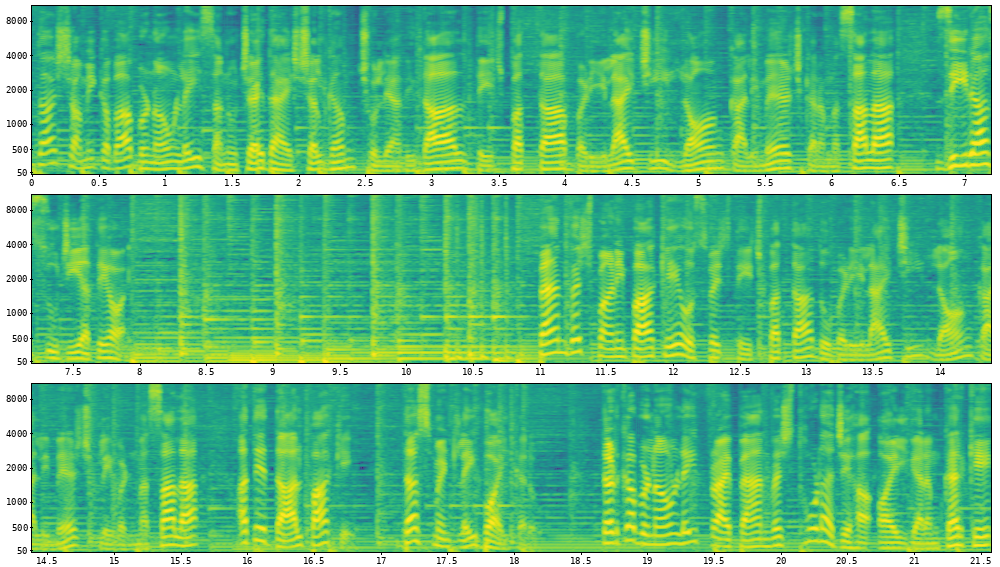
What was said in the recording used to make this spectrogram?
ਦਾ ਸ਼ਾਮੀ ਕਬਾਬ ਬਣਾਉਣ ਲਈ ਸਾਨੂੰ ਚਾਹੀਦਾ ਹੈ ਸ਼ਲਗਮ, ਛੋਲਿਆਂ ਦੀ ਦਾਲ, ਤੇਜ ਪੱਤਾ, ਬੜੀ ਇਲਾਇਚੀ, ਲੌਂਗ, ਕਾਲੀ ਮਿਰਚ, ਗਰਮ ਮਸਾਲਾ, ਜ਼ੀਰਾ, ਸੂਜੀ ਅਤੇ ਆਇਲ। ਪੈਨ ਵਿੱਚ ਪਾਣੀ ਪਾ ਕੇ ਉਸ ਵਿੱਚ ਤੇਜ ਪੱਤਾ, ਦੋ ਬੜੀ ਇਲਾਇਚੀ, ਲੌਂਗ, ਕਾਲੀ ਮਿਰਚ, ਫਲੇਵਰਡ ਮਸਾਲਾ ਅਤੇ ਦਾਲ ਪਾ ਕੇ 10 ਮਿੰਟ ਲਈ ਬੋਇਲ ਕਰੋ। ਤੜਕਾ ਬਣਾਉਣ ਲਈ ਫਰਾਈ ਪੈਨ ਵਿੱਚ ਥੋੜਾ ਜਿਹਾ ਆਇਲ ਗਰਮ ਕਰਕੇ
